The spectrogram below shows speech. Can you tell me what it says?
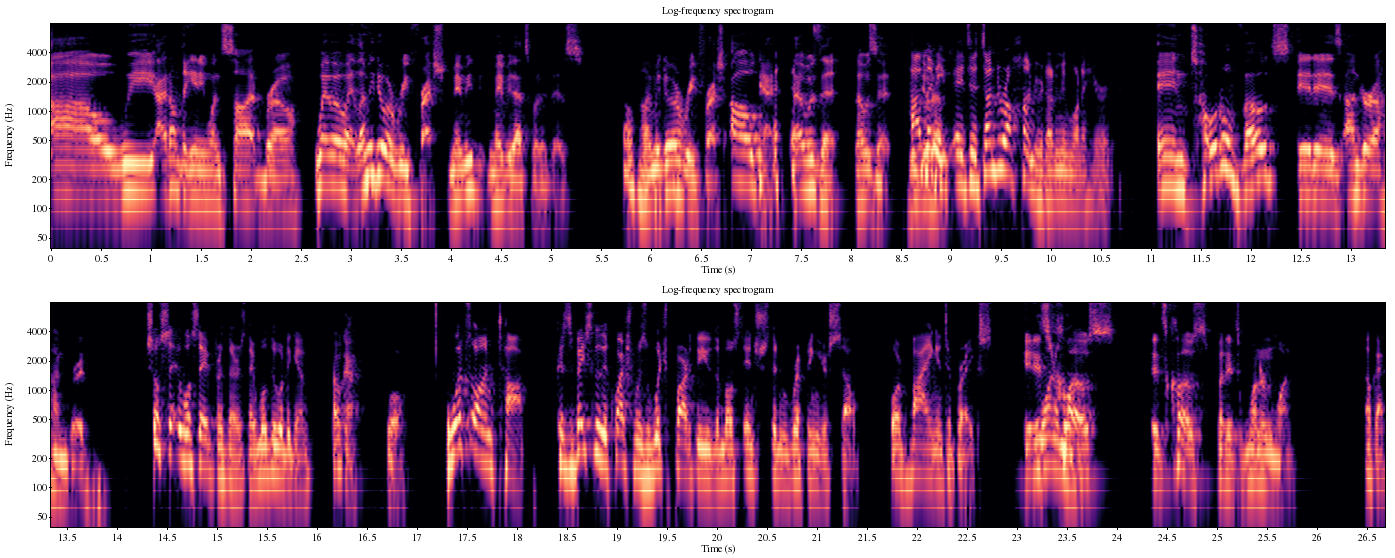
uh, we. I don't think anyone saw it, bro. Wait, wait, wait. Let me do a refresh. Maybe, maybe that's what it is. Don't Let me do a refresh. Oh, okay. that was it. That was it. We How many? have- if it's under 100, I don't even want to hear it. in total votes, it is under a hundred. So say, we'll save for Thursday. We'll do it again. Okay, cool. What's on top? Because basically the question was which part are you the most interested in ripping yourself or buying into breaks? It is One close. It's close, but it's one and one. Okay,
